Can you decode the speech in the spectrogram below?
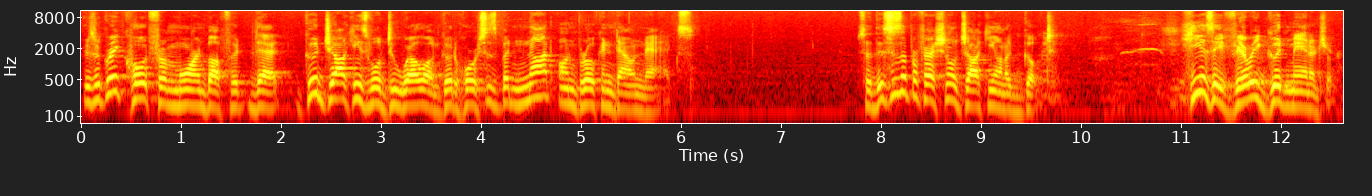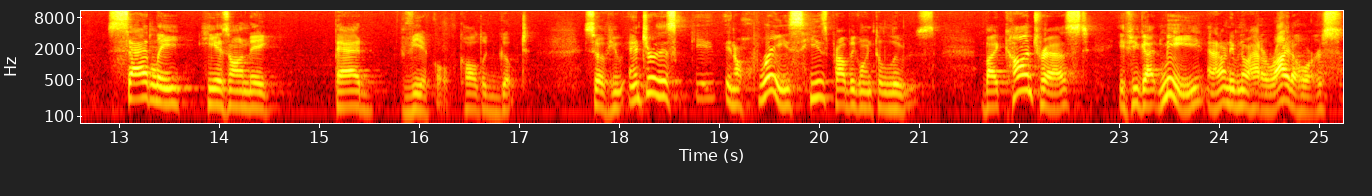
There's a great quote from Warren Buffett that good jockeys will do well on good horses, but not on broken down nags. So this is a professional jockey on a goat. He is a very good manager. Sadly, he is on a bad vehicle called a goat. So if you enter this in a race, he's probably going to lose. By contrast, if you got me, and I don't even know how to ride a horse,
